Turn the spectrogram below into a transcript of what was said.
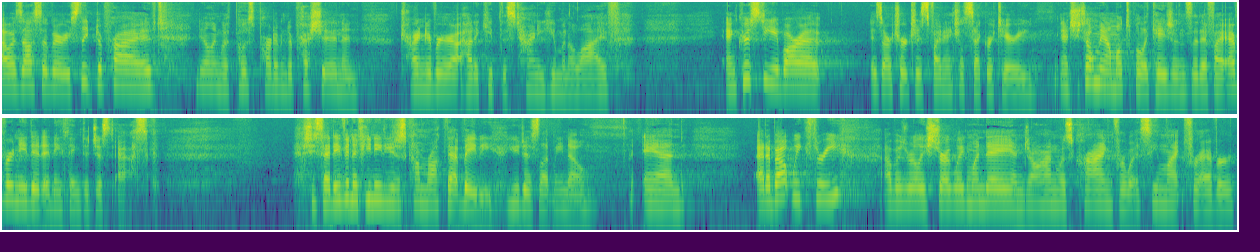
I was also very sleep deprived, dealing with postpartum depression, and trying to figure out how to keep this tiny human alive. And Christy Ibarra is our church's financial secretary, and she told me on multiple occasions that if I ever needed anything to just ask. She said, even if you need to just come rock that baby, you just let me know. And at about week three, I was really struggling one day, and John was crying for what seemed like forever.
